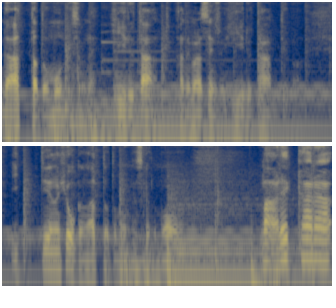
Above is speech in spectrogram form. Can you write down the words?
があったと思うんですよね。ヒールターン金村選手のヒールターンっていうのは。一定の評価があったと思うんですけども。まああれから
